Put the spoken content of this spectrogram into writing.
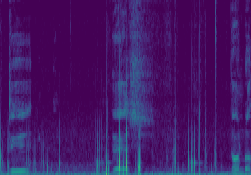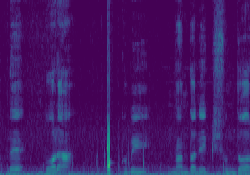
একটি দেশ। ধনরত্নে ভরা, খুবই নান্দনিক, সুন্দর।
